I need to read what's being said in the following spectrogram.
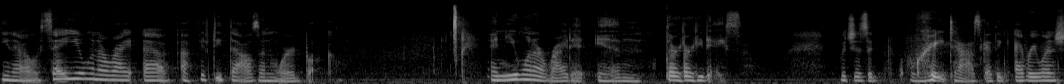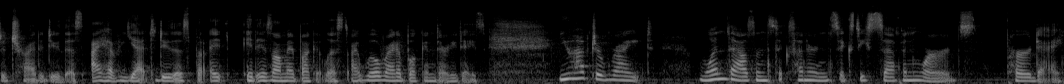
You know, say you want to write a, a 50,000 word book and you want to write it in 30 days, which is a great task. I think everyone should try to do this. I have yet to do this, but I, it is on my bucket list. I will write a book in 30 days. You have to write 1,667 words per day.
